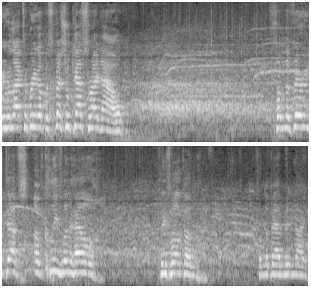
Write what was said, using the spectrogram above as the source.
We would like to bring up a special guest right now. From the very depths of Cleveland hell, please welcome from the band Midnight,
